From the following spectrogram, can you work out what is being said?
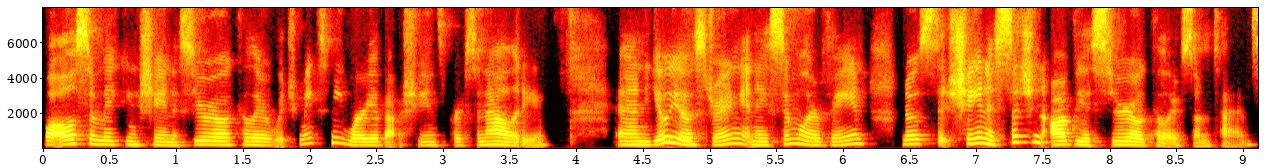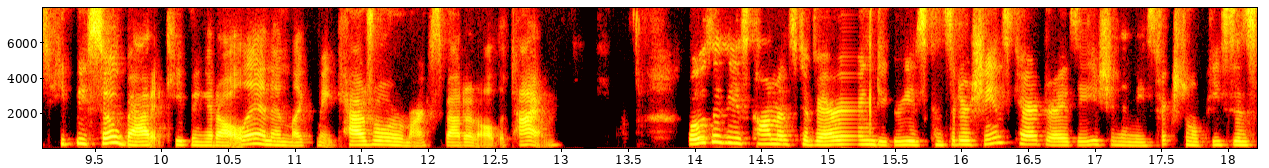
while also making Shane a serial killer, which makes me worry about Shane's personality. And Yo Yo String, in a similar vein, notes that Shane is such an obvious serial killer sometimes. He'd be so bad at keeping it all in and like make casual remarks about it all the time. Both of these comments to varying degrees consider Shane's characterization in these fictional pieces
